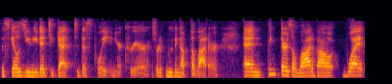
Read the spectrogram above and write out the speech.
the skills you needed to get to this point in your career sort of moving up the ladder and i think there's a lot about what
